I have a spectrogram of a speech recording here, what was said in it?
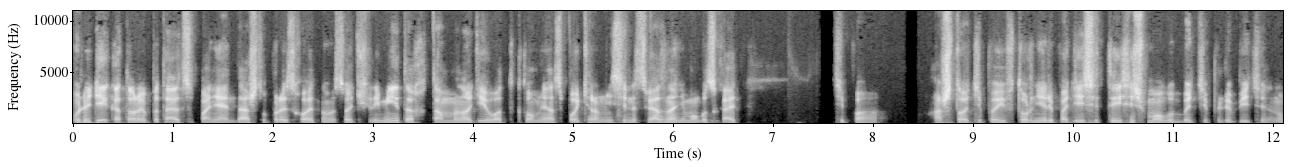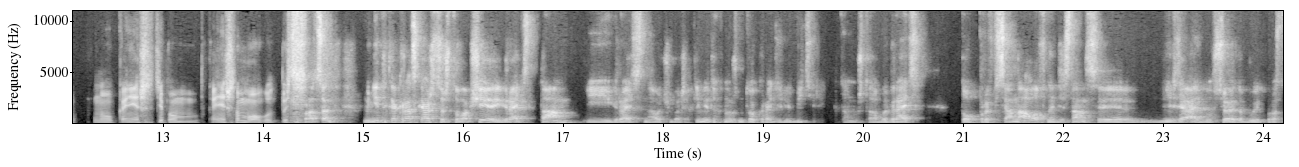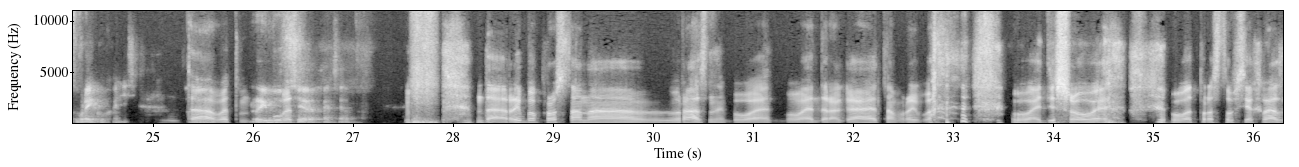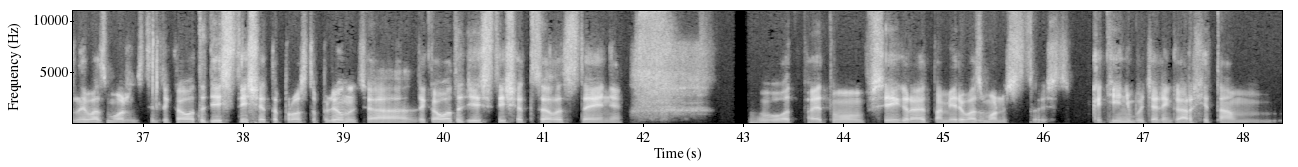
у людей, которые пытаются понять, да, что происходит на высоких лимитах. Там многие вот, кто у меня с покером не сильно связаны, они могут сказать, типа, А что, типа, и в турнире по 10 тысяч могут быть, типа, любители? Ну, ну, конечно, типа, конечно, могут быть. Процент. Мне-то как раз кажется, что вообще играть там и играть на очень больших лимитах нужно только ради любителей. Потому что обыграть топ-профессионалов на дистанции нельзя, ну, все это будет просто в рейк уходить. Да, в этом... Рыбу в все хотят. Да, рыба просто она разная бывает. Бывает дорогая там рыба, бывает дешевая. Вот, просто у всех разные возможности. Для кого-то 10 тысяч это просто плюнуть, а для кого-то 10 тысяч это целое состояние. Вот, поэтому все играют по мере возможности. То есть какие-нибудь олигархи там,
